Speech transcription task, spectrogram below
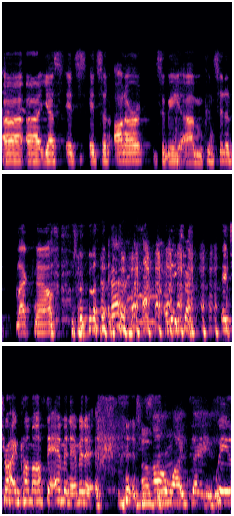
uh, uh, yes, it's it's an honor to be um, considered black now. and they try, they try and come after Eminem in it. oh my days. we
